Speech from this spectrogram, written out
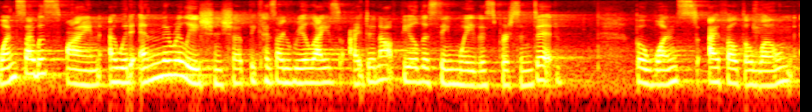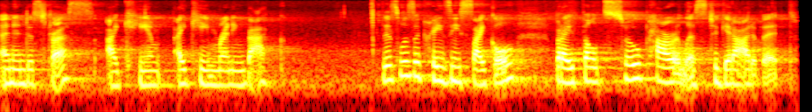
Once I was fine, I would end the relationship because I realized I did not feel the same way this person did. But once I felt alone and in distress, I came, I came running back. This was a crazy cycle, but I felt so powerless to get out of it.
